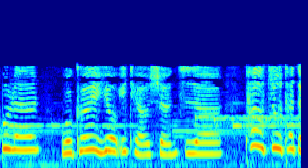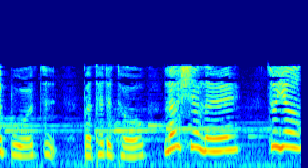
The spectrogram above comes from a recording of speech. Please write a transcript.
不然我可以用一条绳子啊，套住他的脖子，把他的头拉下来，这样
